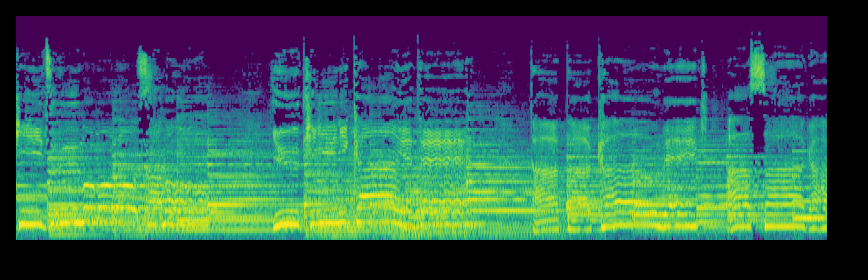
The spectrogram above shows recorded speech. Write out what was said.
傷も脆さも雪に変えて戦うべき朝が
